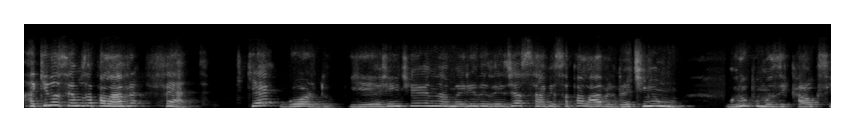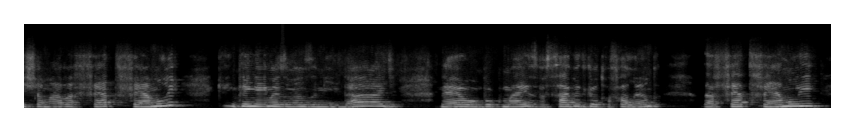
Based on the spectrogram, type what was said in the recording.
aqui nós temos a palavra fat, que é gordo. E a gente, na maioria das vezes, já sabe essa palavra. Né? Tinha um grupo musical que se chamava Fat Family. Quem tem aí mais ou menos a minha idade, né, um pouco mais, sabe do que eu estou falando da Fat Family,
